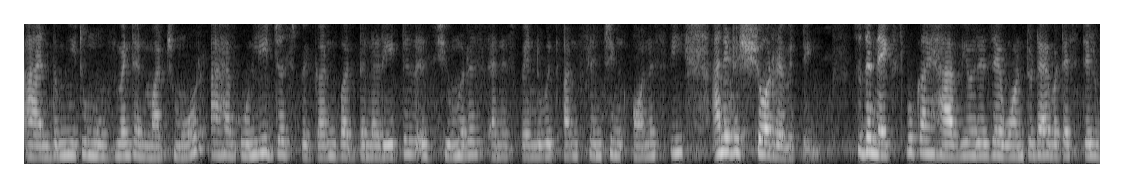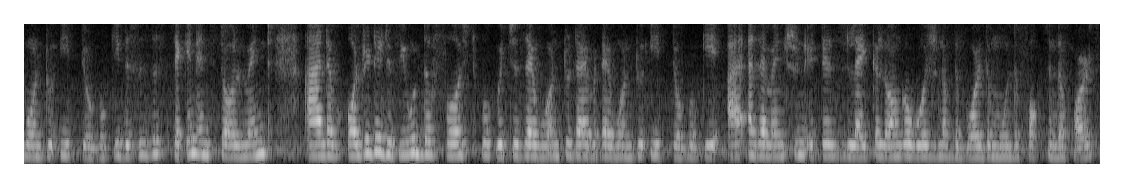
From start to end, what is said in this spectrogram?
and the Me Too movement and much more. I have only just begun, but the narrative is humorous and is penned with unflinching honesty, and it is sure riveting. So the next book I have here is I Want to Die, but I still want to eat tteokbokki. This is the second installment, and I've already reviewed the first book, which is I Want to Die, but I want to eat tteokbokki. As I mentioned, it is like a longer version of The Boy, the Mole, the Fox, and the Horse,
